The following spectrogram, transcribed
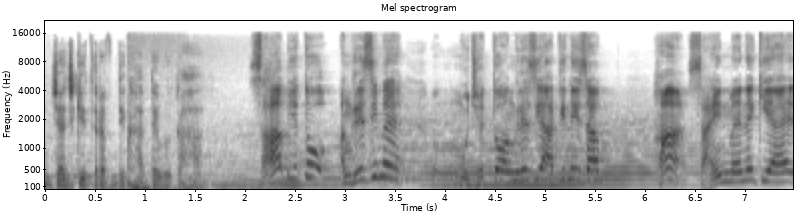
जज की तरफ़ दिखाते हुए कहा साहब ये तो अंग्रेज़ी में है। मुझे तो अंग्रेज़ी आती नहीं साहब। हाँ साइन मैंने किया है।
